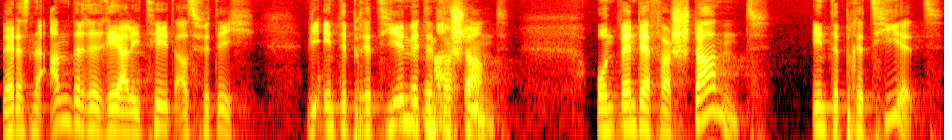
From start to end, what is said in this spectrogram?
das eine andere Realität als für dich. Wir interpretieren mit dem Verstand. Und wenn der Verstand interpretiert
